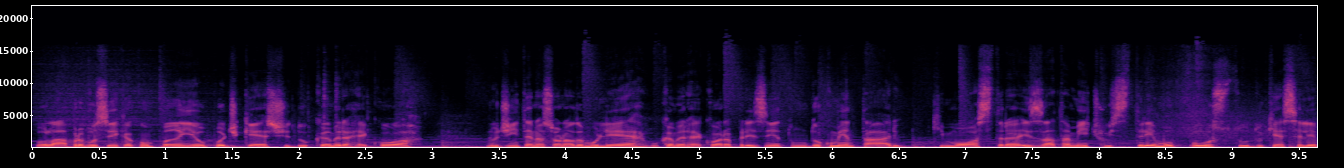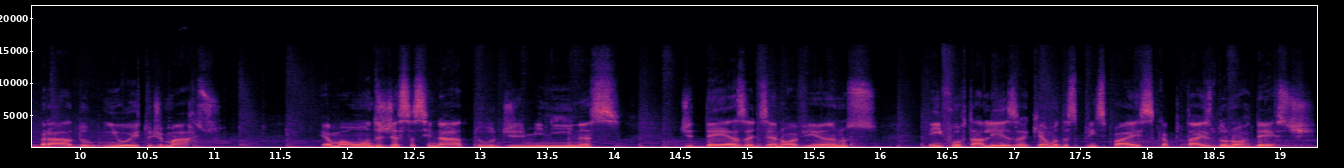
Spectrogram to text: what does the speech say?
Olá para você que acompanha o podcast do Câmera Record. No Dia Internacional da Mulher, o Câmera Record apresenta um documentário que mostra exatamente o extremo oposto do que é celebrado em 8 de março. É uma onda de assassinato de meninas de 10 a 19 anos em Fortaleza, que é uma das principais capitais do Nordeste.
